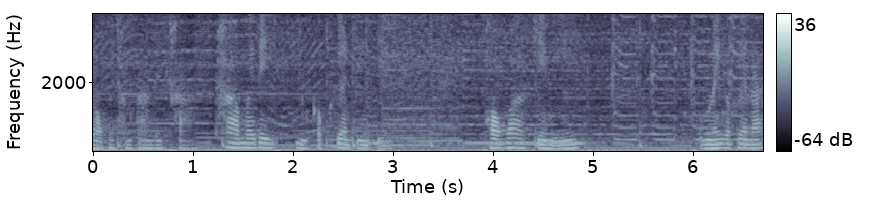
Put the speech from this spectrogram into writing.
ลองไปทำตามเด็ดขาดถ้าไม่ได้อยู่กับเพื่อนจริงๆ เพราะว่าเกมนี้ ผมเล่นกับเพื่อนนะ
